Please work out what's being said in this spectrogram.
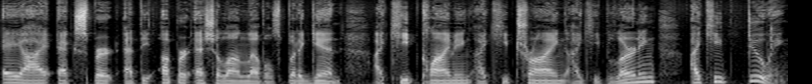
AI expert at the upper echelon levels, but again, I keep climbing, I keep trying, I keep learning, I keep doing.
